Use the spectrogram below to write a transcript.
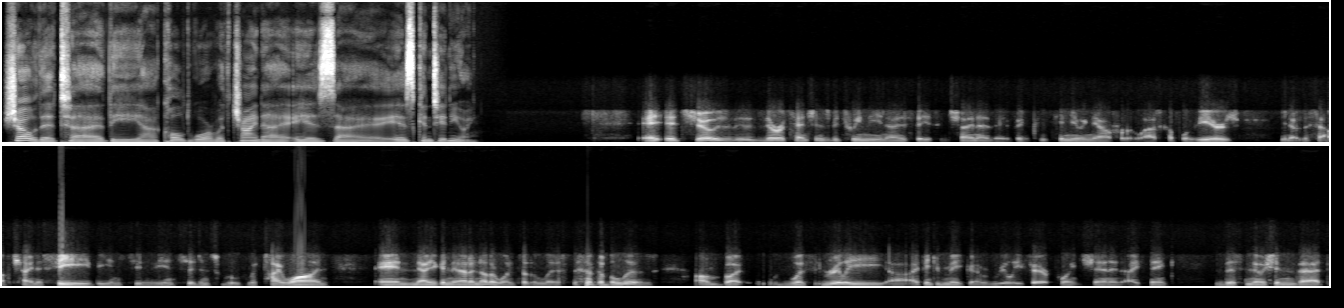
show that uh, the uh, Cold War with China is uh, is continuing it, shows there are tensions between the United States and China. They've been continuing now for the last couple of years. You know, the South China Sea, the, the incidents with, with Taiwan, and now you can add another one to the list, the balloons. Um, but what's really, uh, I think you make a really fair point, Shannon. I think this notion that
